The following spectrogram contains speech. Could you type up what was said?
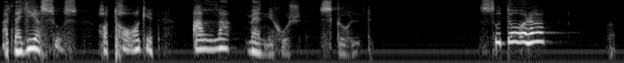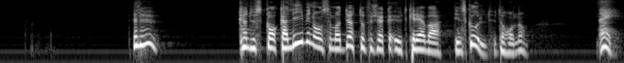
Att när Jesus har tagit alla människors skuld så dör han. Eller hur? Kan du skaka liv i någon som har dött och försöka utkräva din skuld utav honom? Nej.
